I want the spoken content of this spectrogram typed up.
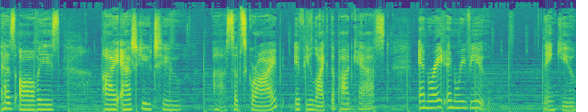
As always, I ask you to uh, subscribe if you like the podcast and rate and review. Thank you.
